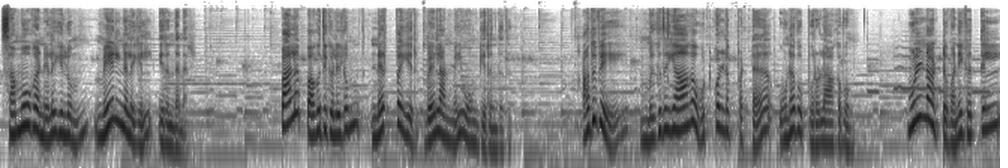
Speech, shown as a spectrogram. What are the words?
சமூக நிலையிலும் மேல்நிலையில் இருந்தனர். பல பகுதிகளிலும் நெற்பயிர் வேளாண்மை ஓங்கியிருந்தது. அதுவே மிகுதியாக உட்கொள்ளப்பட்ட உணவுப் பொருளாகவும் உள்நாட்டு வணிகத்தில்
